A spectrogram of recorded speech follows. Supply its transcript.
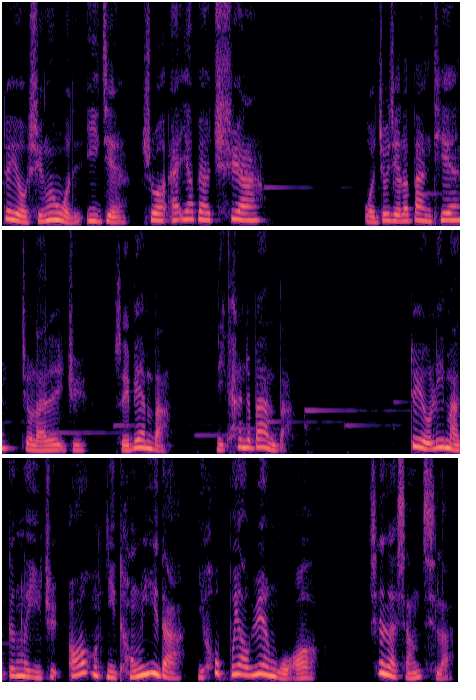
队友询问我的意见，说：“哎，要不要去啊？”我纠结了半天，就来了一句：“随便吧，你看着办吧。”队友立马跟了一句：“哦，你同意的，以后不要怨我。”现在想起来，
